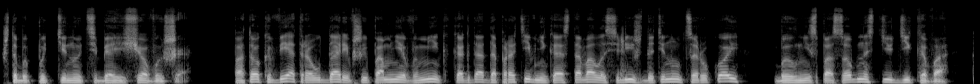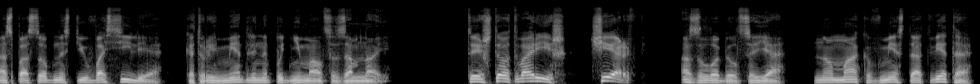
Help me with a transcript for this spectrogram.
чтобы подтянуть себя еще выше. Поток ветра, ударивший по мне в миг, когда до противника оставалось лишь дотянуться рукой, был не способностью Дикого, а способностью Василия, который медленно поднимался за мной. «Ты что творишь, червь?» — озлобился я. Но маг вместо ответа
